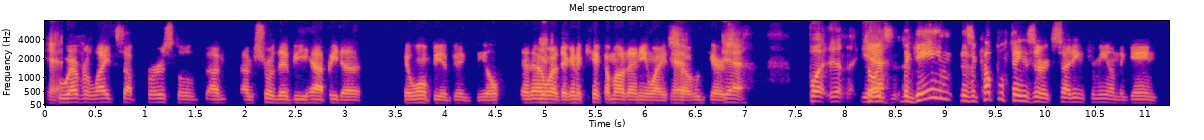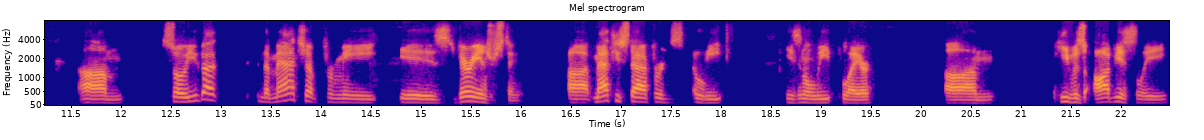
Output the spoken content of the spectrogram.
yeah. whoever lights up first, will, I'm, I'm sure they'd be happy to it won't be a big deal. And then yeah. what? They're going to kick them out anyway. Yeah. So who cares? Yeah. But uh, yeah, so the game. There's a couple things that are exciting for me on the game. Um, so you got the matchup for me is very interesting. Uh, Matthew Stafford's elite. He's an elite player. Um, he was obviously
